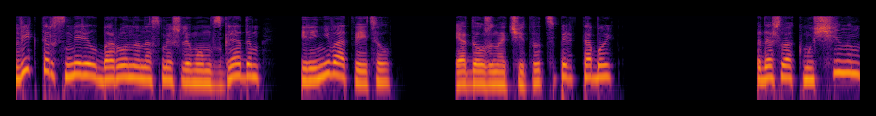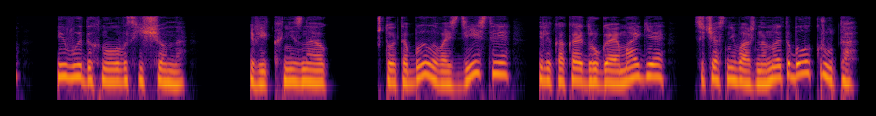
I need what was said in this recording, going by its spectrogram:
Виктор смерил барона насмешливым взглядом и лениво ответил. «Я должен отчитываться перед тобой». Подошла к мужчинам и выдохнула восхищенно. «Вик, не знаю, что это было, воздействие или какая другая магия, сейчас неважно, но это было круто».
